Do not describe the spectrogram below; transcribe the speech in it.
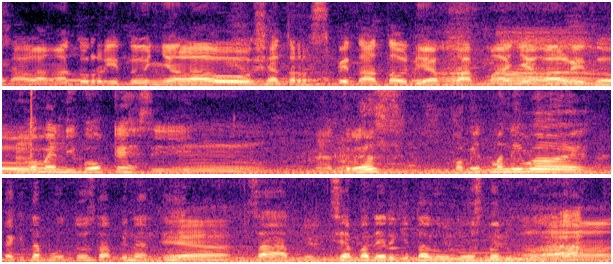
Salah ngatur itunya lah, oh shutter speed atau diafragmanya kali itu. gue main di bokeh sih Hmm. nah terus komitmen nih boy eh kita putus tapi nanti Iya. saat siapa dari kita lulus berdua Ah,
